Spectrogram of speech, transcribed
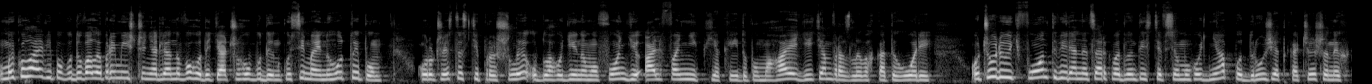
У Миколаєві побудували приміщення для нового дитячого будинку сімейного типу. Урочистості пройшли у благодійному фонді Альфа Нік, який допомагає дітям вразливих категорій. Очолюють фонд віряни церкви адвентистів сьомого дня подружжя Ткачишиних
